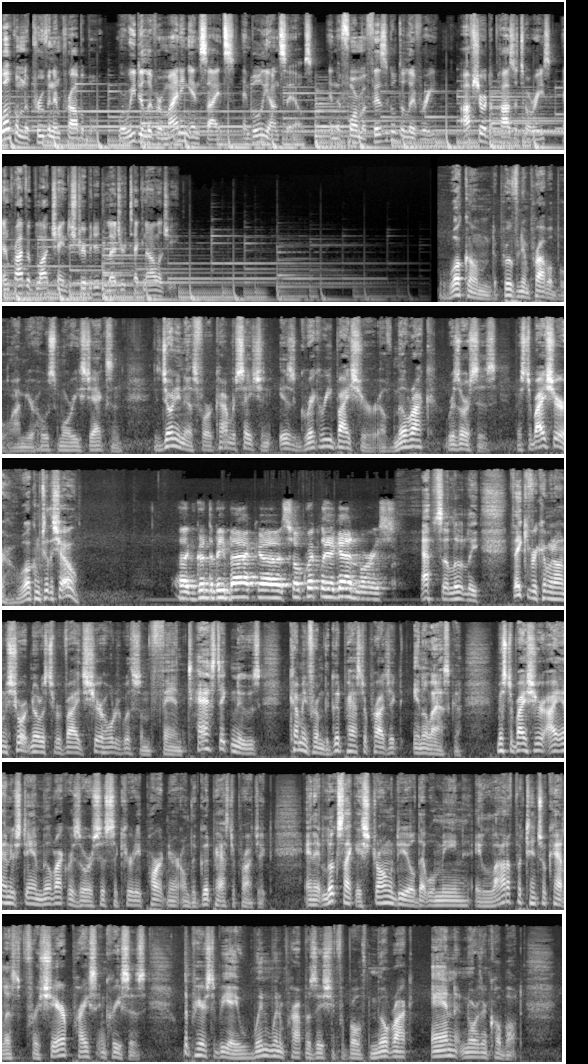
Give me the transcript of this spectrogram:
Welcome to Proven and Probable, where we deliver mining insights and bullion sales in the form of physical delivery, offshore depositories, and private blockchain distributed ledger technology. Welcome to Proven and Probable. I'm your host, Maurice Jackson. Joining us for a conversation is Gregory Beischer of Millrock Resources. Mr. Beischer, welcome to the show. Uh, good to be back uh, so quickly again, Maurice. Absolutely. Thank you for coming on short notice to provide shareholders with some fantastic news coming from the Goodpaster Project in Alaska. Mr. Beischer, I understand Millrock Resources secured a partner on the Goodpaster Project, and it looks like a strong deal that will mean a lot of potential catalysts for share price increases. It appears to be a win win proposition for both Millrock and Northern Cobalt.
